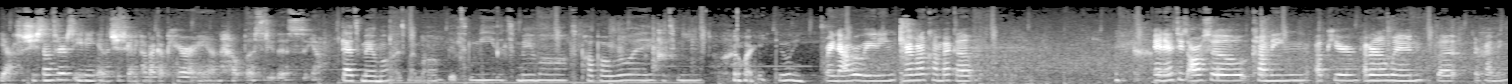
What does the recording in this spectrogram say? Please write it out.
yeah, so she's downstairs eating and then she's gonna come back up here and help us do this. So yeah, that's Mama. That's my mom. it's me. That's Mama. It's Papa Roy. it's me. what are you doing? Right now we're waiting. Mama will come back up. And Nancy's also coming up here. I don't know when, but they're coming.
